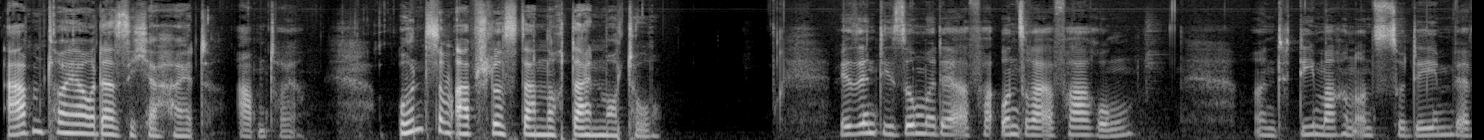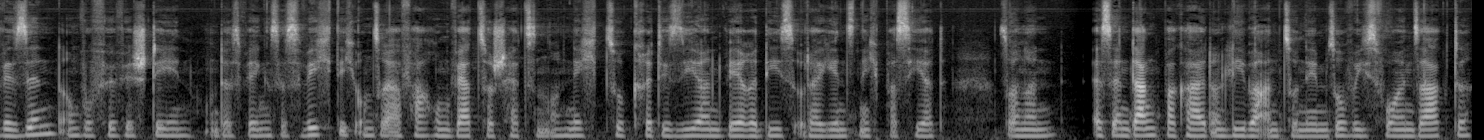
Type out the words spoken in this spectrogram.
Abenteuer oder Sicherheit? Abenteuer. Und zum Abschluss dann noch dein Motto. Wir sind die Summe der, unserer Erfahrungen und die machen uns zu dem, wer wir sind und wofür wir stehen. Und deswegen ist es wichtig, unsere Erfahrungen wertzuschätzen und nicht zu kritisieren, wäre dies oder jenes nicht passiert, sondern es in Dankbarkeit und Liebe anzunehmen. So wie ich es vorhin sagte,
